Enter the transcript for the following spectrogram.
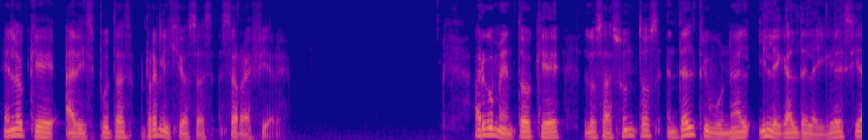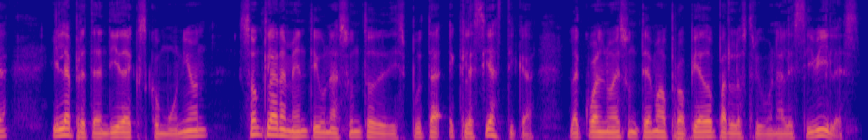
en lo que a disputas religiosas se refiere. Argumentó que los asuntos del tribunal ilegal de la Iglesia y la pretendida excomunión son claramente un asunto de disputa eclesiástica, la cual no es un tema apropiado para los tribunales civiles.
